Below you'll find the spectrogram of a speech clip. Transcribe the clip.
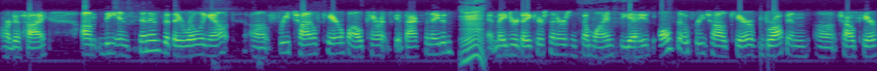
aren't as high. Um, the incentives that they're rolling out, uh, free child care while parents get vaccinated at major daycare centers and some YMCA's, also free child care, drop in uh, child care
